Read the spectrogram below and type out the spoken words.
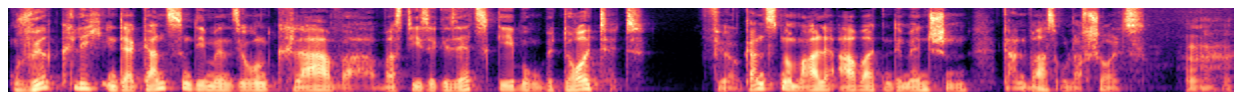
wirklich in der ganzen Dimension klar war, was diese Gesetzgebung bedeutet für ganz normale arbeitende Menschen, dann war es Olaf Scholz. Mhm.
